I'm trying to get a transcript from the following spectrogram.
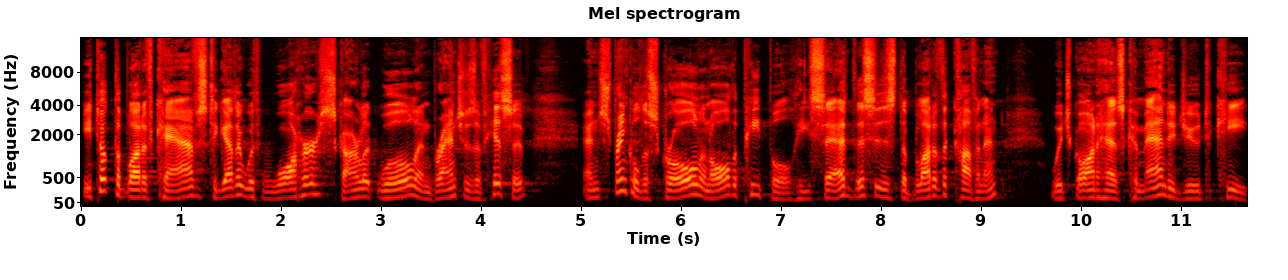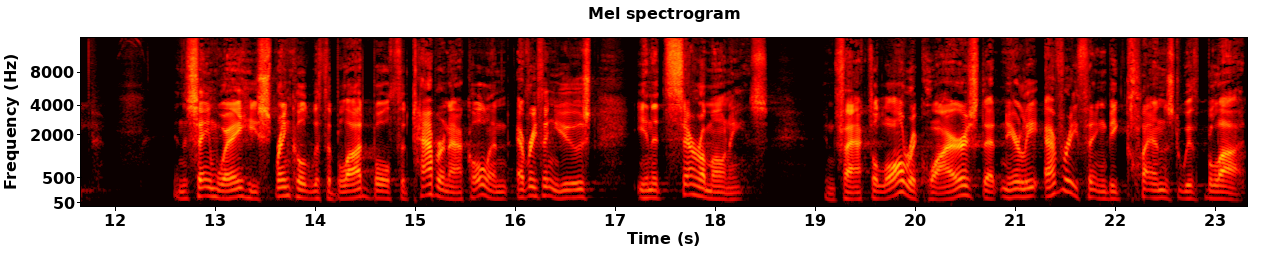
he took the blood of calves together with water, scarlet wool, and branches of hyssop, and sprinkled the scroll and all the people. He said, This is the blood of the covenant which God has commanded you to keep. In the same way, he sprinkled with the blood both the tabernacle and everything used in its ceremonies. In fact, the law requires that nearly everything be cleansed with blood,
